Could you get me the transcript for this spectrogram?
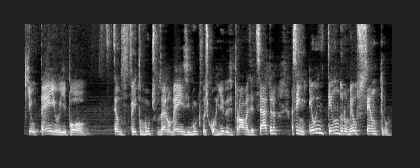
que eu tenho e, pô, tendo feito múltiplos Ironmans e múltiplas corridas e provas, etc. Assim, eu entendo no meu centro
